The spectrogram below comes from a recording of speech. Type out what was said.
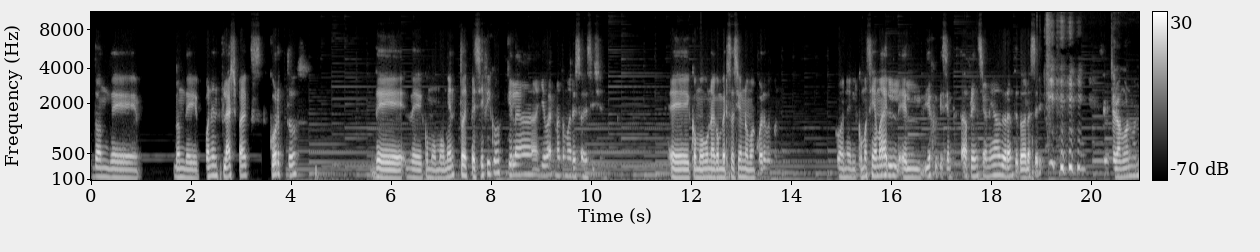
donde, donde ponen flashbacks cortos de, como momentos específicos que la llevaron a tomar esa decisión. Eh, como una conversación, no me acuerdo, con, con el, ¿cómo se llama el, el viejo que siempre estaba frencionado durante toda la serie? Mormon.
